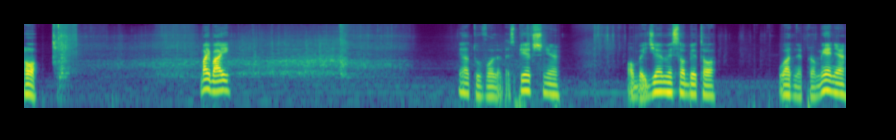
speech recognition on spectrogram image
O. Bye bye. Ja tu wolę bezpiecznie. Obejdziemy sobie to. Ładne promienie.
